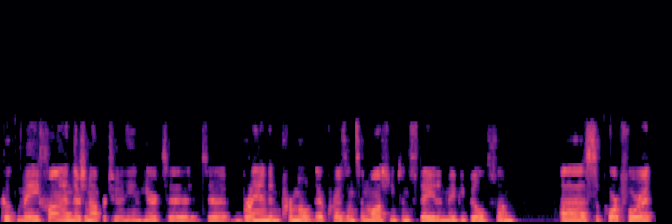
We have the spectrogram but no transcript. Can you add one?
Cooke may find there's an opportunity in here to, to brand and promote their presence in Washington State and maybe build some uh, support for it.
